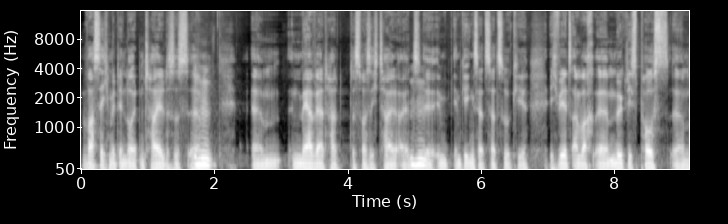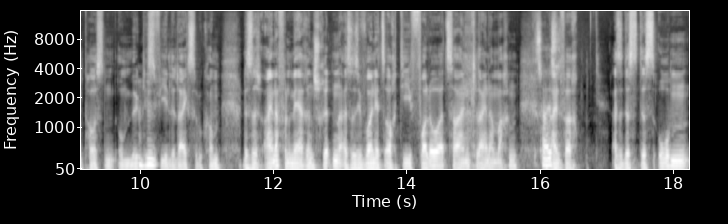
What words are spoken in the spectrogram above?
was ich mit den Leuten teile, dass es ähm, mhm. Ähm, einen Mehrwert hat, das, was ich teile, als mhm. äh, im, im, Gegensatz dazu, okay, ich will jetzt einfach äh, möglichst Posts ähm, posten, um möglichst mhm. viele Likes zu bekommen. Das ist einer von mehreren Schritten. Also sie wollen jetzt auch die Followerzahlen kleiner machen. Das heißt, einfach, also das, das oben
